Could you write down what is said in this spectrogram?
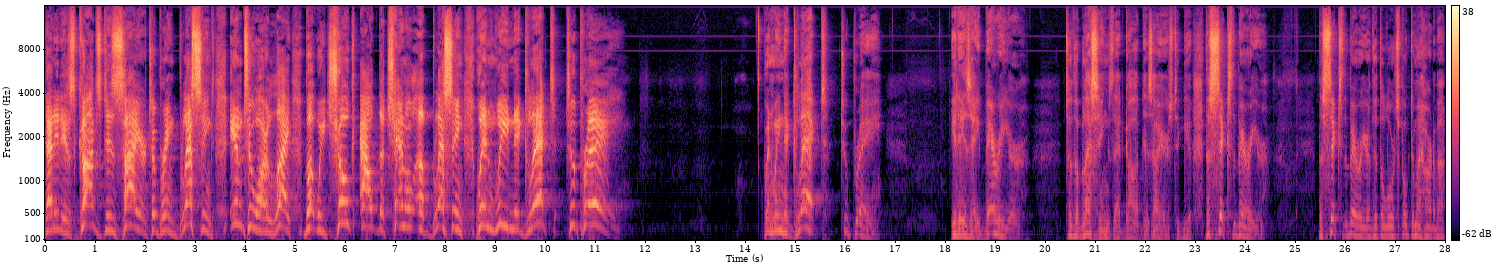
that it is God's desire to bring blessings into our life, but we choke out the channel of blessing when we neglect to pray when we neglect to pray, it is a barrier to the blessings that God desires to give. The sixth barrier, the sixth barrier that the Lord spoke to my heart about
